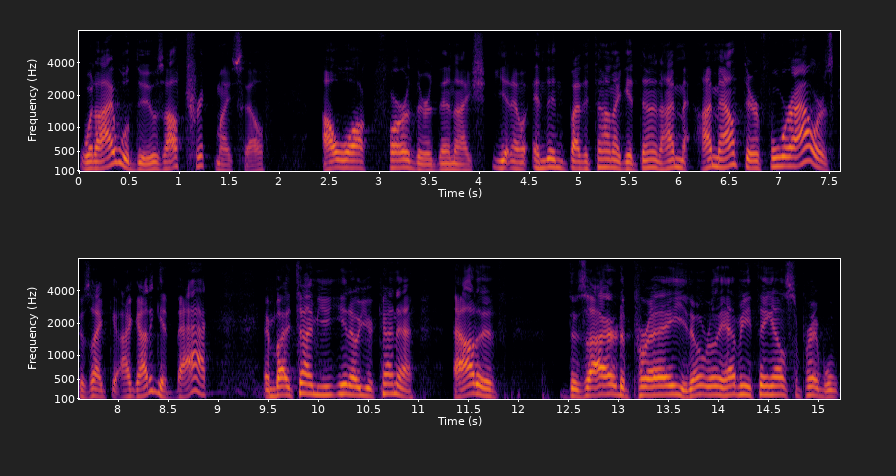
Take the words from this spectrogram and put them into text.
What I will do is I'll trick myself. I'll walk farther than I, sh- you know, and then by the time I get done, I'm, I'm out there four hours because I, I got to get back. And by the time you, you know, you're kind of out of desire to pray, you don't really have anything else to pray. Well,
